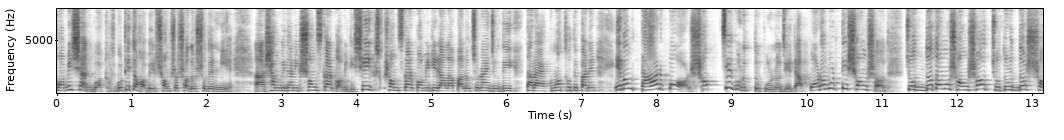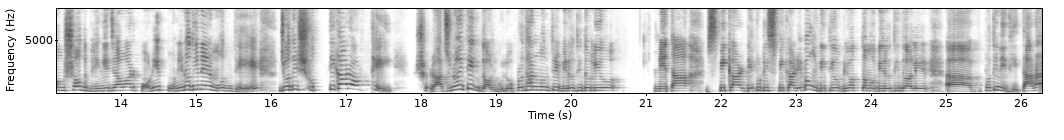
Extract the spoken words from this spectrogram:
কমিশন গঠ- গঠিত হবে সংসদ সদস্যদের নিয়ে সাংবিধানিক সংস্কার কমিটি, সেই সংস্কার কমিটির আলাপ আলোচনায় যদি তারা একমত হতে পারেন। এবং তারপর সবচেয়ে গুরুত্বপূর্ণ যেটা, পরবর্তী সংসদ, চোদ্দতম সংসদ, চতুর্দশ সংসদ ভেঙে যাওয়ার পরে পনেরো দিনের মধ্যে যদি সত্যিকার অর্থেই রাজনৈতিক দলগুলো, প্রধানমন্ত্রী, বিরোধী দলীয় নেতা, স্পিকার, ডেপুটি স্পিকার এবং দ্বিতীয় বৃহত্তম বিরোধী দলের প্রতিনিধি, তারা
